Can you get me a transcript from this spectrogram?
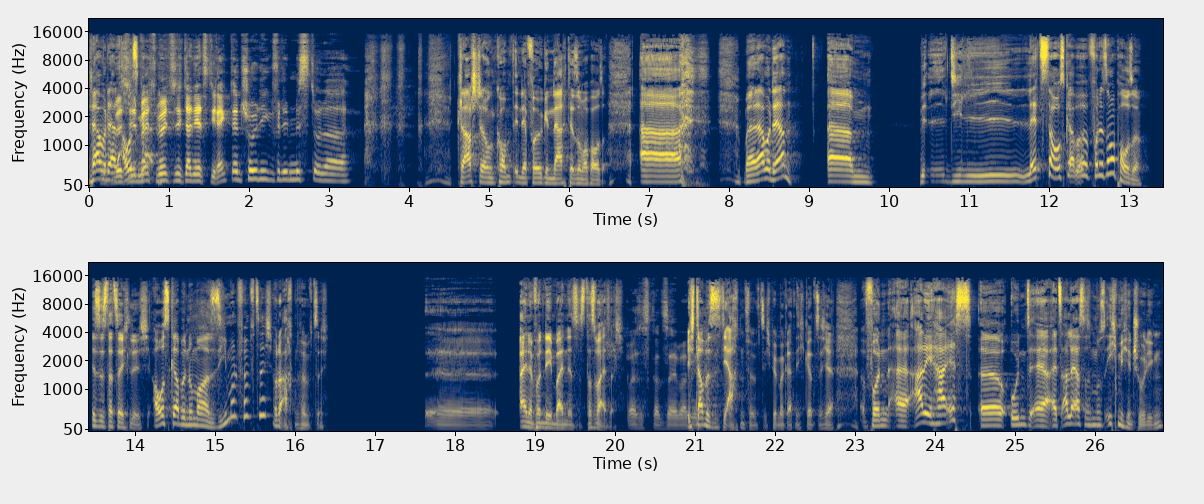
da, möchtest, möchtest, möchtest du dich dann jetzt direkt entschuldigen für den Mist oder? Klarstellung kommt in der Folge nach der Sommerpause. Äh, meine Damen und Herren, ähm, die letzte Ausgabe vor der Sommerpause ist es tatsächlich. Ausgabe Nummer 57 oder 58? Äh, eine von den beiden ist es, das weiß ich. Ich weiß es ganz selber. Nicht. Ich glaube, es ist die 58, bin mir gerade nicht ganz sicher. Von äh, ADHS äh, und äh, als allererstes muss ich mich entschuldigen,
